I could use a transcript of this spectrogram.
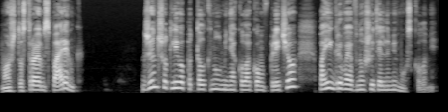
«Может, устроим спарринг?» Джен шутливо подтолкнул меня кулаком в плечо, поигрывая внушительными мускулами.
